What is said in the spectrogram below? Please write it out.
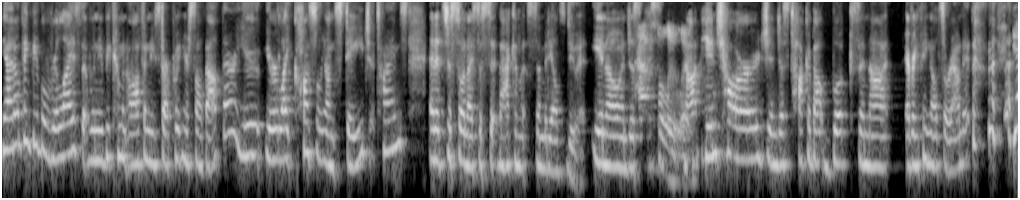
Yeah, I don't think people realize that when you become an author and you start putting yourself out there, you you're like constantly on stage at times, and it's just so nice to sit back and let somebody else do it, you know, and just absolutely not be in charge and just talk about books and not everything else around it. yeah,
